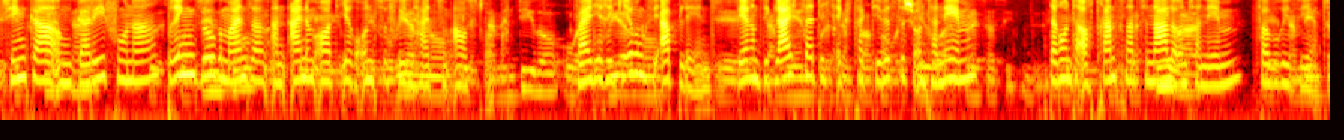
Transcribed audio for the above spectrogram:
Chinca und Garifuna bringen so gemeinsam an einem Ort ihre Unzufriedenheit zum Ausdruck. Weil die Regierung sie ablehnt, während sie gleichzeitig extraktivistische Unternehmen, darunter auch transnationale Unternehmen, favorisiert.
